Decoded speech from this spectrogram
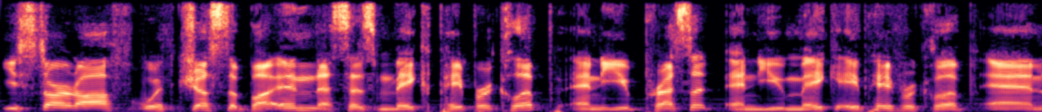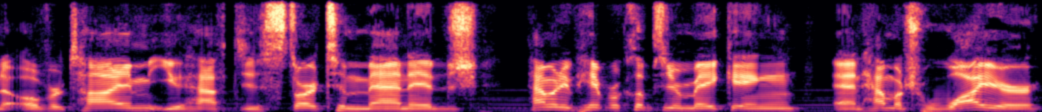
You start off with just a button that says make paperclip, and you press it and you make a paperclip. And over time, you have to start to manage how many paper clips you're making and how much wire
